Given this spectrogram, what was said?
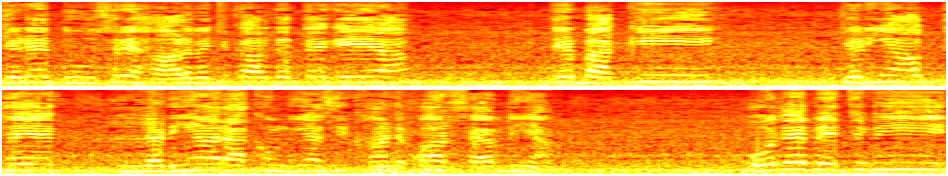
ਜਿਹੜੇ ਦੂਸਰੇ ਹਾਲ ਵਿੱਚ ਕਰ ਦਿੱਤੇ ਗਏ ਆ। ਤੇ ਬਾਕੀ ਜਿਹੜੀਆਂ ਉੱਥੇ ਲੜੀਆਂ ਰੱਖ ਹੁੰਦੀਆਂ ਸੀ ਖੰਡ ਪਾਠ ਸਾਹਿਬ ਦੀਆਂ, ਉਹਦੇ ਵਿੱਚ ਵੀ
